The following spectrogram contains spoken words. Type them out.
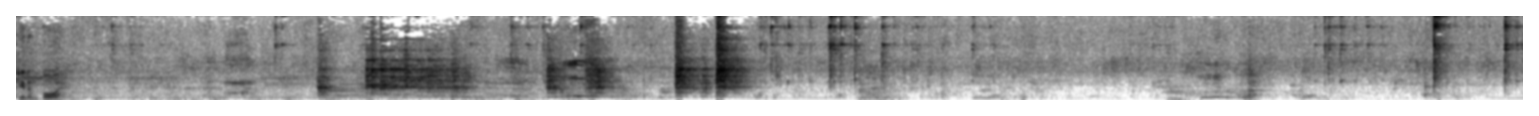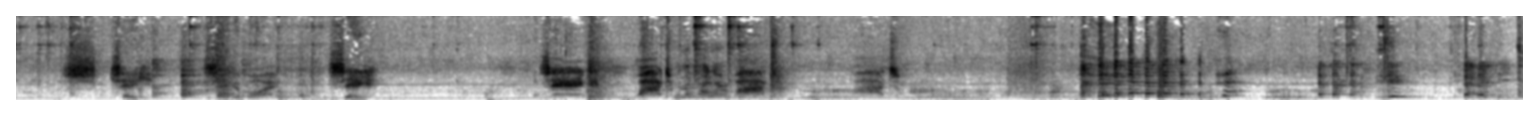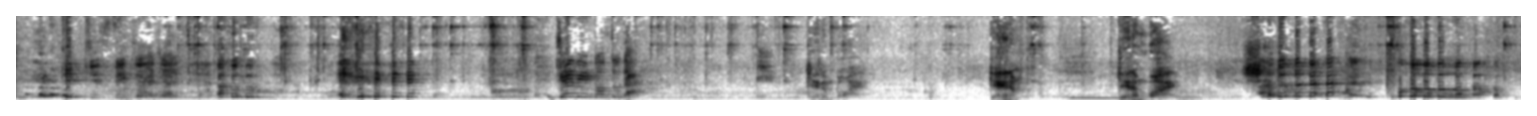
Get him, boy. Shake it. Shake it, boy. Shake it. Shake it. Watch. Let me try now. Watch. Watch. Did you see Jaja? Jenny, don't do that. Get him, boy. Get him. Get him, boy.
